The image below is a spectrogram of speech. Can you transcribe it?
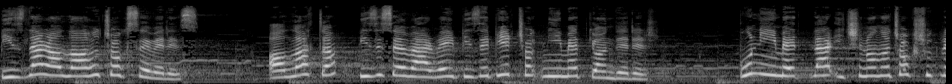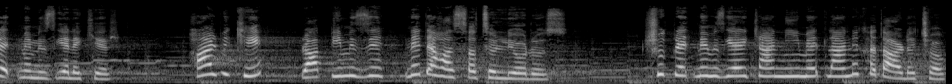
Bizler Allah'ı çok severiz. Allah da bizi sever ve bize birçok nimet gönderir. Bu nimetler için ona çok şükretmemiz gerekir. Halbuki Rabbimizi ne de has hatırlıyoruz. Şükretmemiz gereken nimetler ne kadar da çok.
